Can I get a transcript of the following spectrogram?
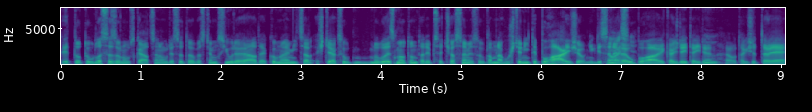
je to touhle sezonou zkácenou, kde se to prostě musí odehrát jako mnohem víc. A ještě jak jsou, mluvili jsme o tom tady před časem, jsou tam nahuštěný ty poháry, že jo? Nikdy se no, nehrajou poháry každý týden, hmm. jo? takže to je,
